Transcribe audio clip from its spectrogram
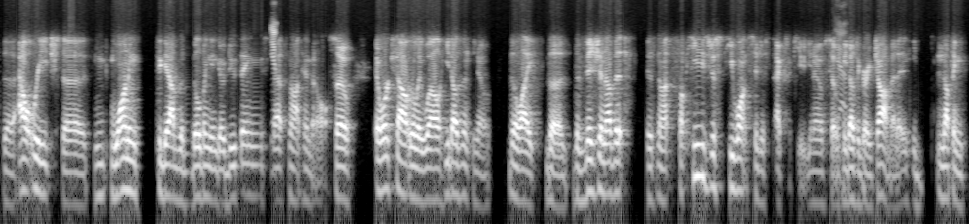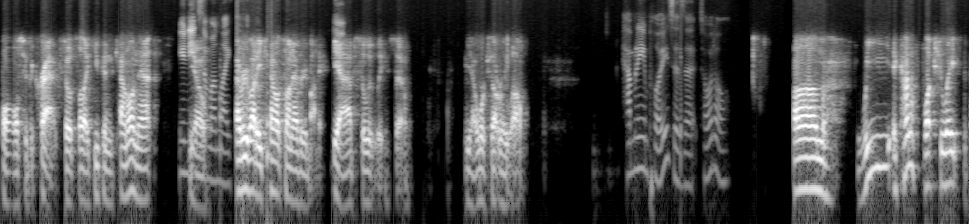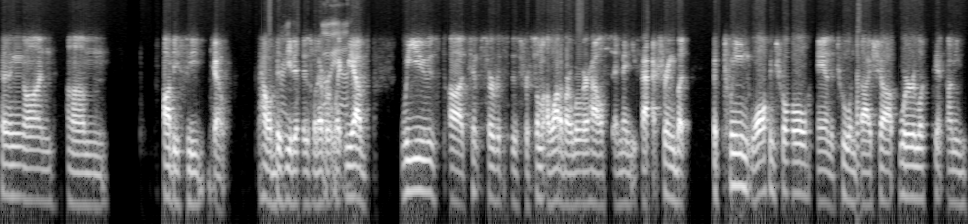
the outreach, the wanting to get out of the building and go do things. Yep. That's not him at all. So it works out really well. He doesn't, you know, the like the the vision of it is not some, he's just he wants to just execute, you know. So Yeah. he does a great job at it he nothing falls through the cracks. So it's like you can count on that. you need know, someone like that. Everybody counts on everybody. Yeah. Yeah, absolutely. So yeah, it works out really well. how many employees is it total Um, we it kind of fluctuates depending on um, obviously you know how busy Right. it is, whatever. Oh, like we have we use uh, temp services for some a lot of our warehouse and manufacturing, but between wall control and the tool and die shop, we're looking. I mean,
